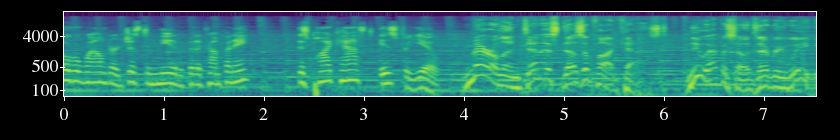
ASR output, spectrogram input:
overwhelmed, or just in need of a bit of company, this podcast is for you. Marilyn Denis does a podcast. New episodes every week.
